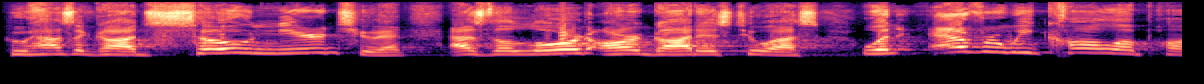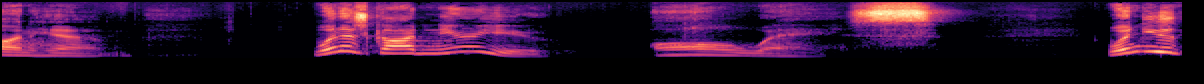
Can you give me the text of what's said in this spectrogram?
who has a God so near to it as the Lord our God is to us whenever we call upon him? When is God near you? Always. When, do you,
